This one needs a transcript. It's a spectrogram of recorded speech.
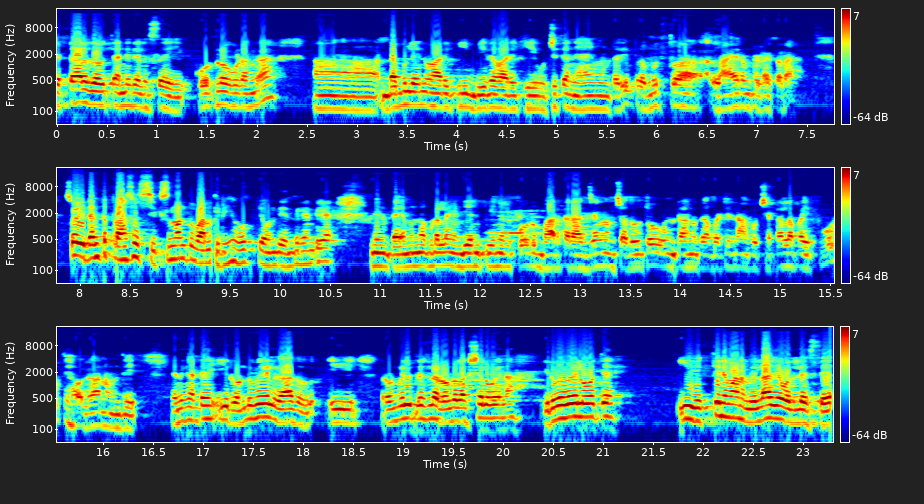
చట్టాలు చదివితే అన్నీ తెలుస్తాయి. కోర్టులో కూడా డబ్బు లేని వారికి బీద వారికి ఉచిత న్యాయం ఉంటుంది. ప్రభుత్వ లాయర్ ఉంటాడు అక్కడ. సో ఇదంతా ప్రాసెస్ సిక్స్ మంత్ వన్ తిరిగి ఓకే ఉంది. ఎందుకంటే నేను టైం ఉన్నప్పుడల్లా ఇండియన్ పీనల్ కోడ్ భారత రాజ్యాంగం చదువుతూ ఉంటాను కాబట్టి నాకు చట్టాలపై పూర్తి అవగాహన ఉంది. ఎందుకంటే ఈ రెండు వేలు కాదు ఈ రెండు వేల ప్లేస్లో రెండు లక్షలు పోయినా ఇరవై వేలు పోతే ఈ వ్యక్తిని మనం ఇలాగే వదిలేస్తే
